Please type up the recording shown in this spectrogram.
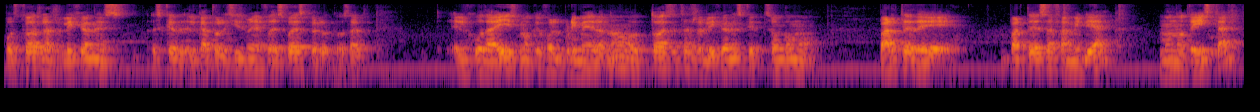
pues, todas las religiones es que el catolicismo ya fue después, pero, o sea, el judaísmo, que fue el primero, ¿no? Todas estas religiones que son como parte de, parte de esa familia monoteísta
